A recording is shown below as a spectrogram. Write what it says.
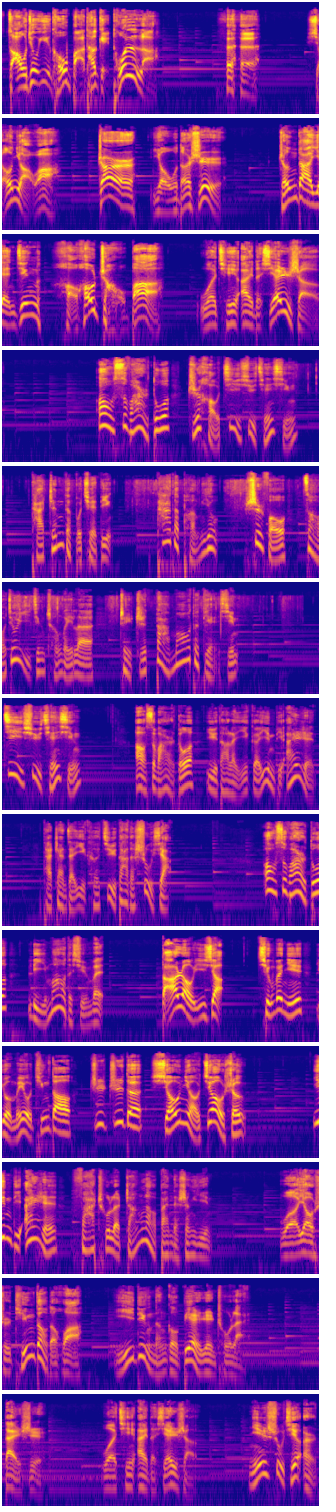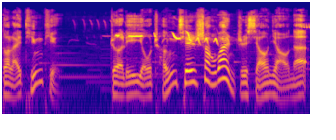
早就一口把它给吞了。嘿嘿，小鸟啊，这儿有的是，睁大眼睛，好好找吧。我亲爱的先生，奥斯瓦尔多只好继续前行。他真的不确定，他的朋友是否早就已经成为了这只大猫的点心。继续前行，奥斯瓦尔多遇到了一个印第安人，他站在一棵巨大的树下。奥斯瓦尔多礼貌地询问：“打扰一下。”请问您有没有听到吱吱的小鸟叫声？印第安人发出了长老般的声音。我要是听到的话，一定能够辨认出来。但是，我亲爱的先生，您竖起耳朵来听听，这里有成千上万只小鸟呢。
